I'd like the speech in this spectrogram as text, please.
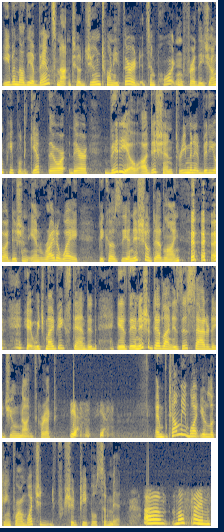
even though the event's not until June 23rd, it's important for these young people to get their their video audition, three minute video audition in right away because the initial deadline, which might be extended, is the initial deadline is this Saturday, June 9th, correct? Yes, yes. And tell me what you're looking for and what should should people submit? Um, most times,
